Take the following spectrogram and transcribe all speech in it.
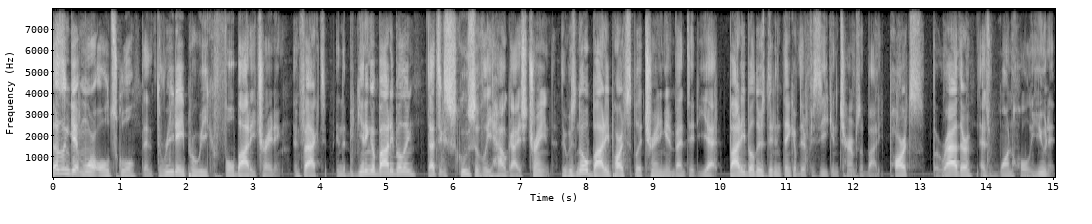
doesn't get more old school than three day per week full body training. In fact, in the beginning of bodybuilding, that's exclusively how guys trained. There was no body part split training invented yet. Bodybuilders didn't think of their physique in terms of body parts, but rather as one whole unit.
